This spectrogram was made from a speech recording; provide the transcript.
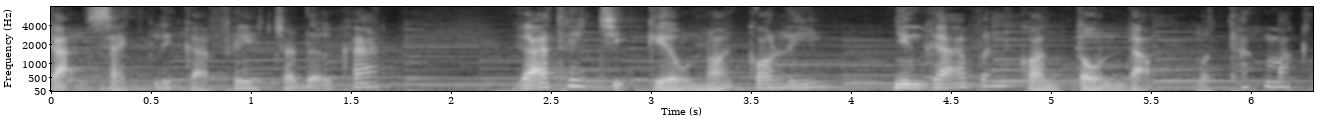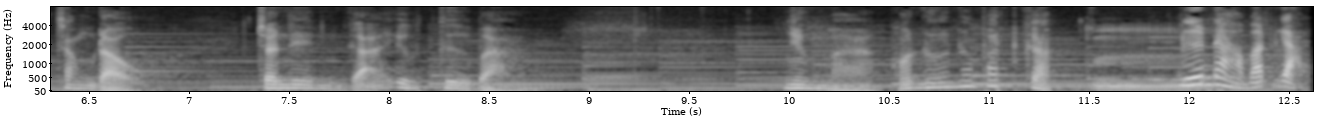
cạn sạch ly cà phê cho đỡ khát. Gã thấy chị Kiều nói có lý, nhưng gã vẫn còn tồn đọng một thắc mắc trong đầu, cho nên gã yêu tư bảo. Nhưng mà có đứa nó bắt gặp... Đứa nào bắt gặp?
